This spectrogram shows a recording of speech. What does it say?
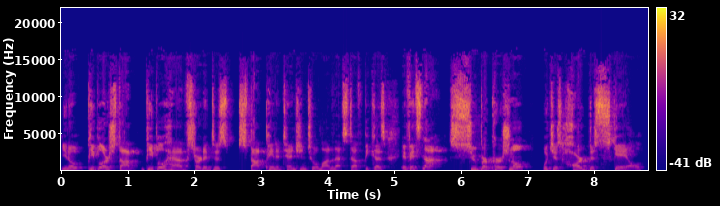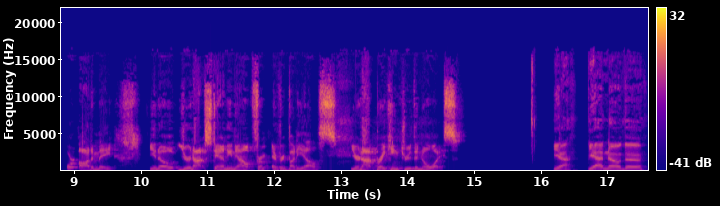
you know, people are stop, people have started to stop paying attention to a lot of that stuff because if it's not super personal, which is hard to scale or automate, you know, you're not standing out from everybody else. You're not breaking through the noise. Yeah. Yeah. No, the,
